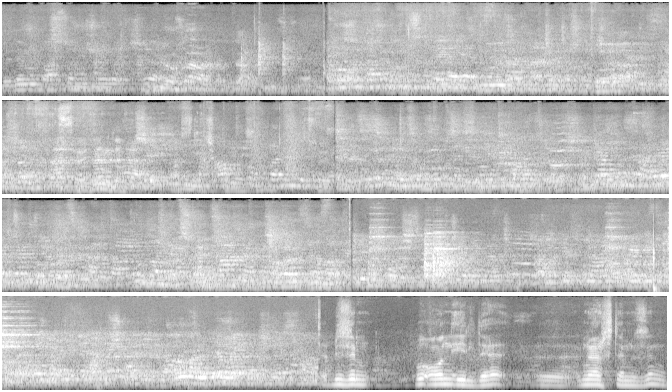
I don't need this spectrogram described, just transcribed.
Dedemin bastonu şöyle şey yaptı. Bizim bu 10 ilde e, üniversitemizin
